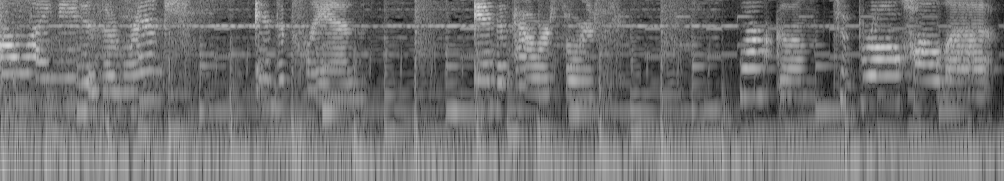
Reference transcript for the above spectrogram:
All I need is a wrench and a plan and a power source. Welcome to Brawlhalla.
